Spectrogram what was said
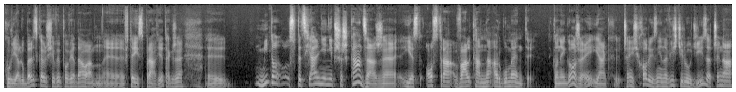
Kuria Lubelska już się wypowiadała e, w tej sprawie. Także e, mi to specjalnie nie przeszkadza, że jest ostra walka na argumenty. Tylko najgorzej, jak część chorych z nienawiści ludzi zaczyna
